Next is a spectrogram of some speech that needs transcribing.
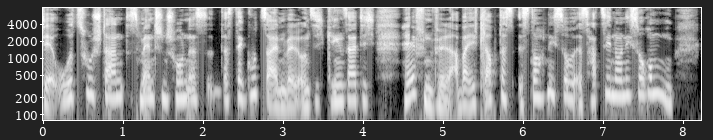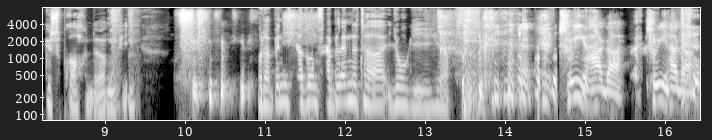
der Urzustand des Menschen schon ist, dass der gut sein will und sich gegenseitig helfen will. Aber ich glaube, das ist noch nicht so, es hat sie noch nicht so rumgesprochen irgendwie. Oder bin ich da so ein verblendeter Yogi hier? Treehugger, Treehugger.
